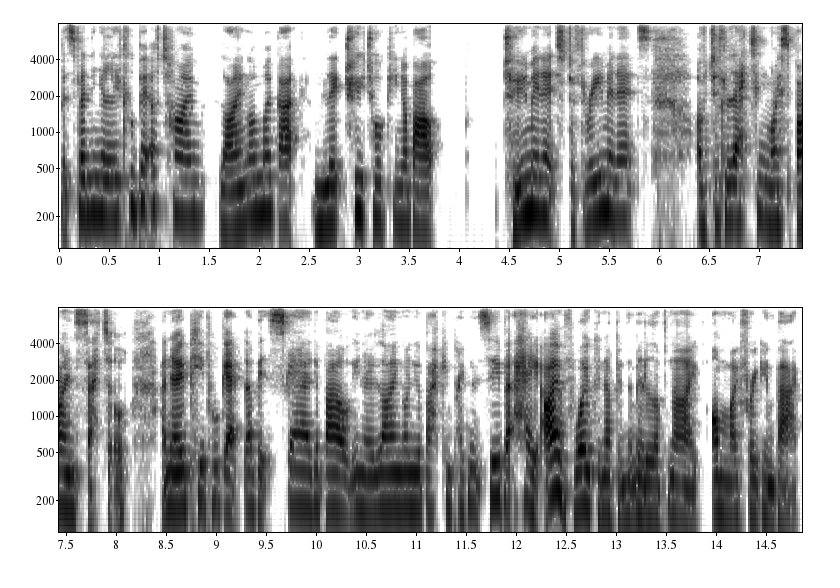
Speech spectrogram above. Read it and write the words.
but spending a little bit of time lying on my back. I'm literally talking about two minutes to three minutes of just letting my spine settle. I know people get a bit scared about, you know, lying on your back in pregnancy, but hey, I've woken up in the middle of night on my frigging back.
